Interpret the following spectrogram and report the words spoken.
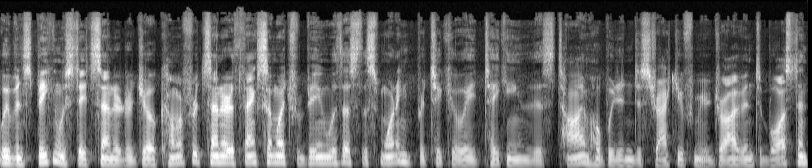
We've been speaking with State Senator Jo Comerford. Senator, thanks so much for being with us this morning, particularly taking this time. Hope we didn't distract you from your drive into Boston.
